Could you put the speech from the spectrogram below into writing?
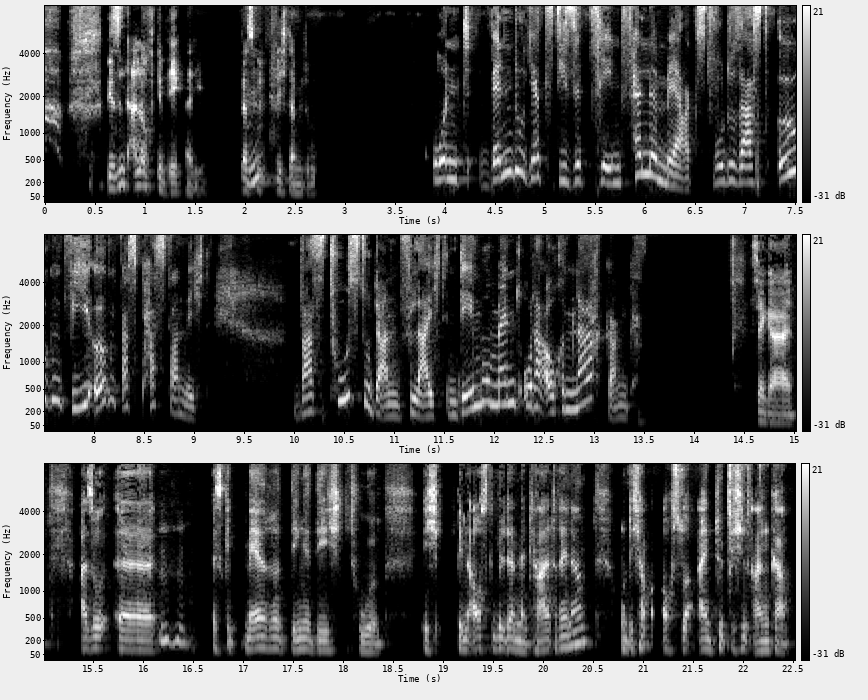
wir sind alle auf dem Weg, Nadine. Das mhm. will ich damit und wenn du jetzt diese zehn Fälle merkst, wo du sagst, irgendwie, irgendwas passt da nicht, was tust du dann vielleicht in dem Moment oder auch im Nachgang? Sehr geil. Also äh, mhm. es gibt mehrere Dinge, die ich tue. Ich bin ausgebildeter Mentaltrainer und ich habe auch so einen typischen Anker.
